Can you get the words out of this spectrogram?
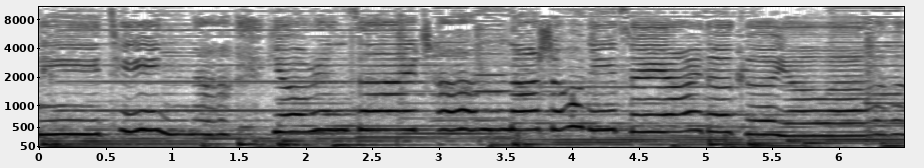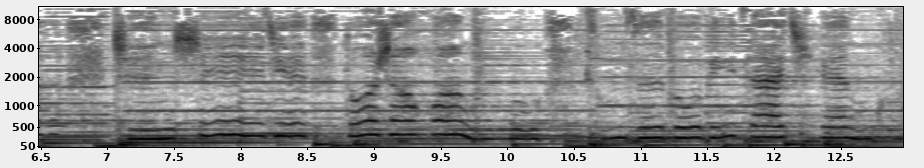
你听啊，有人在唱那首你最爱的歌谣啊。尘世间多少荒芜。此不必再牵挂。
